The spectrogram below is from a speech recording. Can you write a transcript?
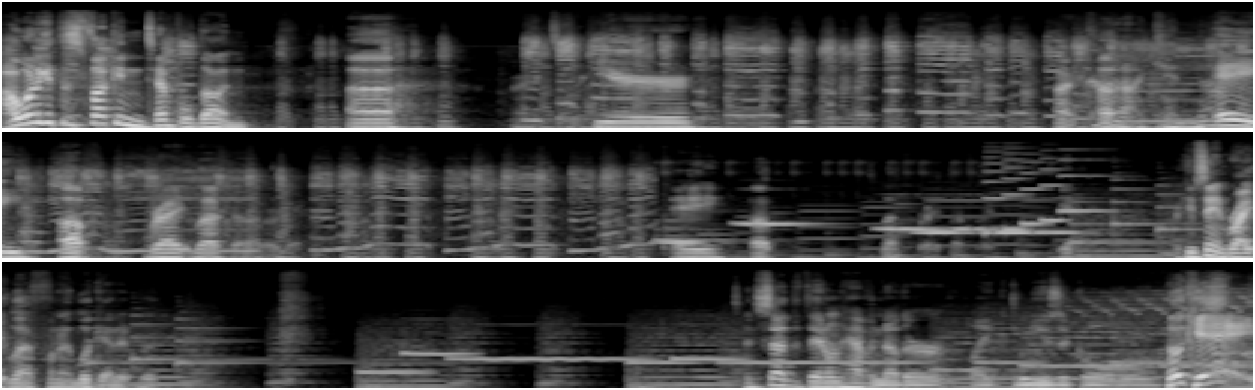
I want to get this fucking temple done. Uh, alright, it's over here. Alright, God, uh, I cannot. A up, right, left, okay. A up, left, right, left, right. Yeah. I keep saying right, left when I look at it, but It's sad that they don't have another like musical okay.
